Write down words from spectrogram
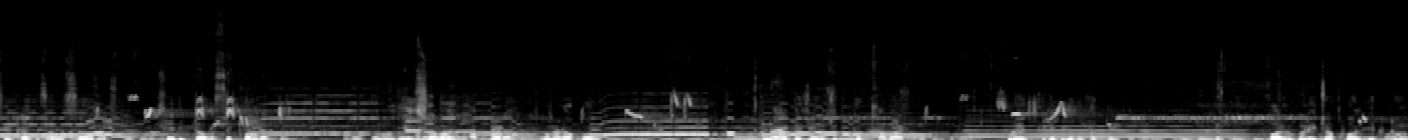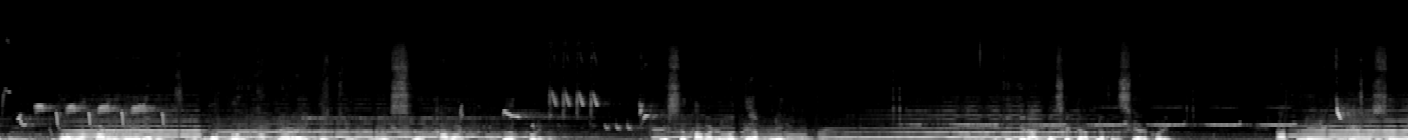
সেট হতে সমস্যা হবে। সেদিকটা অবশ্যই খেয়াল রাখবেন। এই সময় আপনারা কোনো রকম নাইট্রোজেনযুক্ত খাবার প্রয়োগ থেকে বিরত থাকবেন। ফলগুলি যখন একটু বড় আকারের হয়ে যাবে, তখন আপনারা এতে একটি মিশ্র খাবার প্রয়োগ করবেন মিশ্র খাবারের মধ্যে আপনি কী কী রাখবেন সেটা আপনার সাথে শেয়ার করি। আপনি এর সঙ্গে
